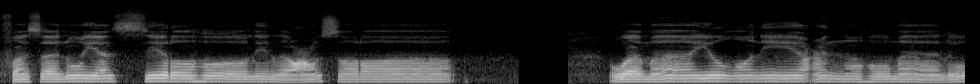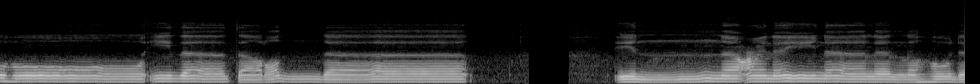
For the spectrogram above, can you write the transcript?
فسنيسره للعسرى. وما يغني عنه ماله إذا تردى. إن علينا للهدى.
